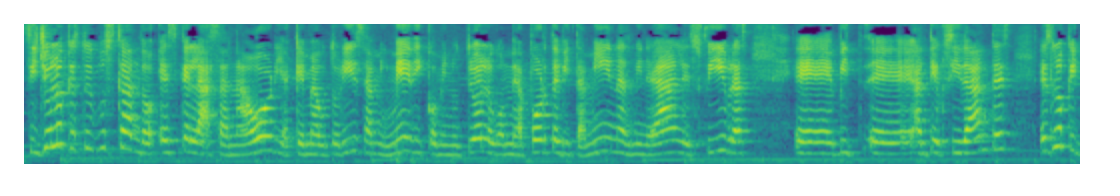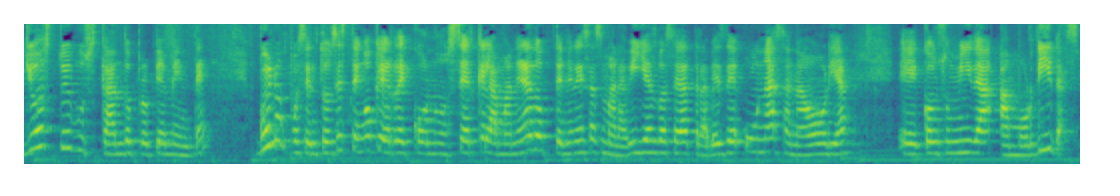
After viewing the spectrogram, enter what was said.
Si yo lo que estoy buscando es que la zanahoria que me autoriza mi médico, mi nutriólogo, me aporte vitaminas, minerales, fibras, eh, eh, antioxidantes, es lo que yo estoy buscando propiamente, bueno, pues entonces tengo que reconocer que la manera de obtener esas maravillas va a ser a través de una zanahoria eh, consumida a mordidas,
